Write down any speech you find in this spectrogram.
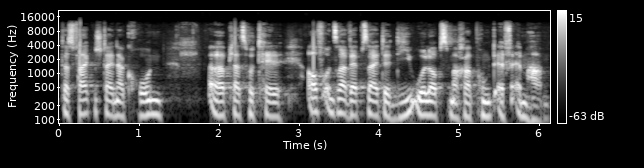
das Falkensteiner Kron äh, Platz Hotel auf unserer Webseite dieurlaubsmacher.fm haben.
